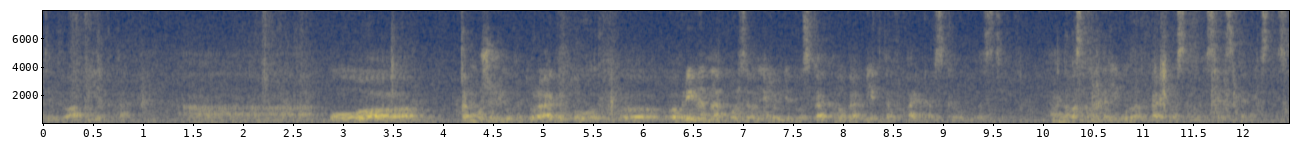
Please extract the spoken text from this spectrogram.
эти два объекта по тому жилью, которое готовы во временное пользование люди пускать много объектов в Харьковской области. Но в основном это не город Харьков, в основном это сельская местность.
